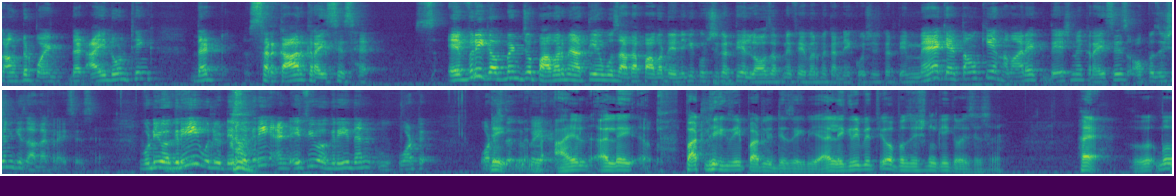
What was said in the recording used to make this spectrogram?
counterpoint that I don't think that sarkar crisis है एवरी गवर्नमेंट जो पावर में आती है वो ज़्यादा पावर लेने की कोशिश करती है लॉज अपने फेवर में करने की कोशिश करती है। मैं कहता हूँ कि हमारे देश में क्राइसिस ऑपोजिशन की ज़्यादा क्राइसिस है। Would you agree would you disagree and if you agree then what what is the way I'll, I'll partly agree, partly disagree. I'll agree with you, opposition की क्राइसिस है। है। वो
